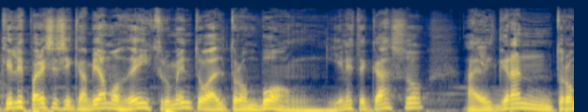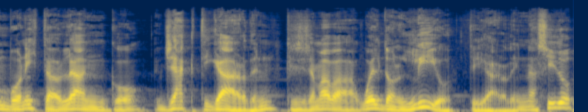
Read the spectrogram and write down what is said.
¿Qué les parece si cambiamos de instrumento al trombón? Y en este caso al gran trombonista blanco Jack Teagarden, que se llamaba Weldon Leo Teagarden, nacido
